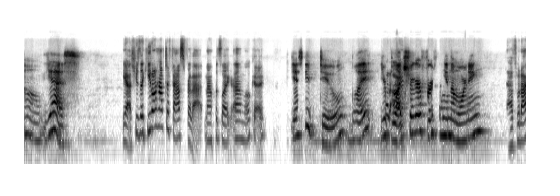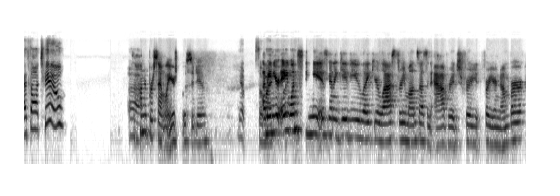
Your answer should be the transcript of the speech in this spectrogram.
Oh, yes. Yeah, she's like, you don't have to fast for that. And I was like, um, okay. Yes, you do. What? Your But blood I- sugar first thing in the morning? That's what I thought too. It's Uh, 100% what you're supposed to do. yep. So I mean, your A1C is going to give you like your last three months as an average for for your number,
